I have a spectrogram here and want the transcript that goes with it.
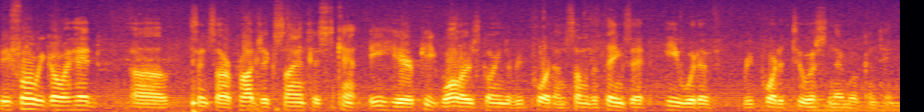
Before we go ahead, uh, since our project scientist can't be here, Pete Waller is going to report on some of the things that he would have reported to us, and then we'll continue.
